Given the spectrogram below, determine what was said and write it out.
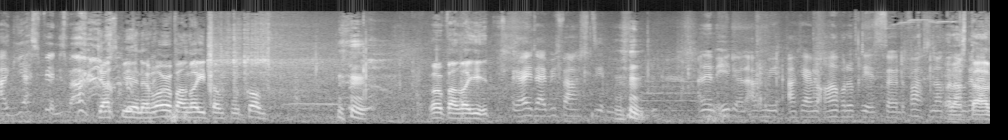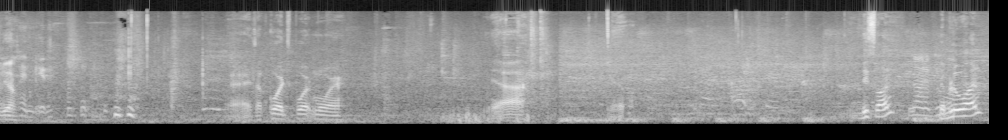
A gas pain this bar. Gas pain. We're up and go eat some food, come. we're up and go eat. Right, I be fasting. and then Adrian asked me, okay, I'm all over the place, so the fasting not go longer than you. intended. Alright, so Court Portmore. Yeah. Yep. This one? No, the blue, the blue one. one?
